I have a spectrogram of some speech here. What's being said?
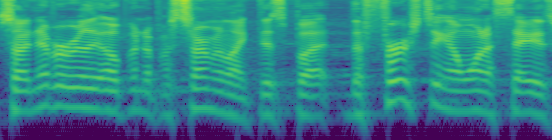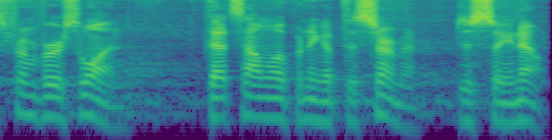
So I never really opened up a sermon like this, but the first thing I want to say is from verse 1. That's how I'm opening up the sermon, just so you know.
